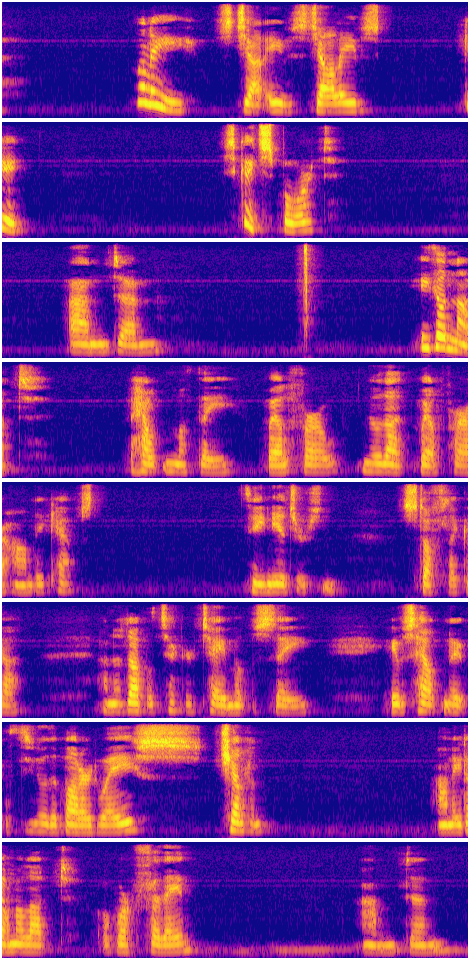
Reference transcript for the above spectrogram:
well, he was, jo- he was jolly, he was good. He was good sport. And um, he done that helping with the welfare, you know, that welfare handicaps, teenagers and stuff like that. And at that particular time, was the, it was helping out with, you know, the battered ways, children. And he done a lot of work for them. And, um,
